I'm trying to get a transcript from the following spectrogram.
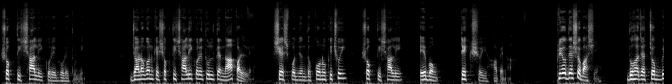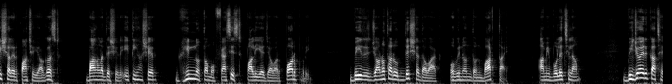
শক্তিশালী করে গড়ে তুলি। জনগণকে শক্তিশালী করে তুলতে না পারলে শেষ পর্যন্ত কোনো কিছুই শক্তিশালী এবং টেকসই হবে না। প্রিয় দেশবাসী দু হাজার চব্বিশ সালের পাঁচই আগস্ট বাংলাদেশের ইতিহাসের ঘৃণ্যতম ফ্যাসিস্ট পালিয়ে যাওয়ার পরপরই বীর জনতার উদ্দেশ্যে দেওয়া এক অভিনন্দন বার্তায় আমি বলেছিলাম, বিজয়ের কাছে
